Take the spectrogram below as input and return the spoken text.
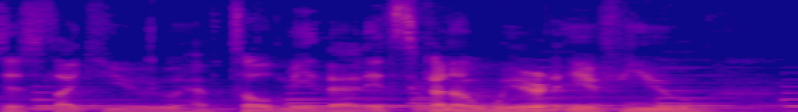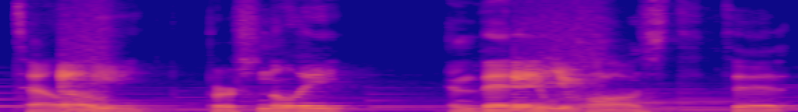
just like you have told me that it's kind of weird if you tell me personally and then you post it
